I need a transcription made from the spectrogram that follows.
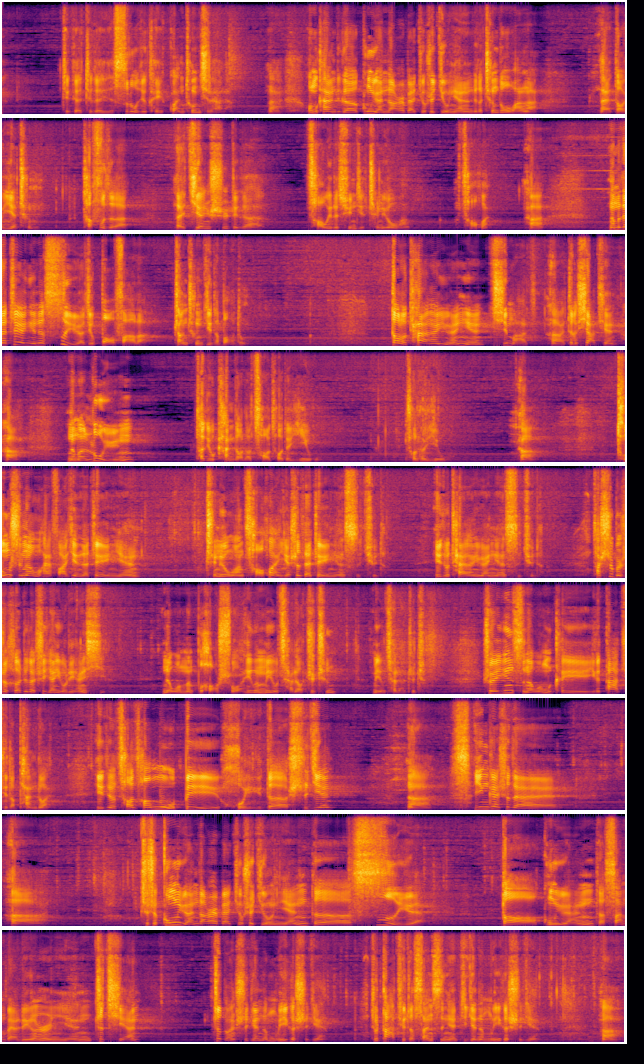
这个这个思路就可以贯通起来了啊。我们看这个公元的二百九十九年，这个成都王啊来到邺城，他负责。来监视这个曹魏的巡警陈留王曹奂啊，那么在这一年的四月就爆发了张承基的暴动。到了太安元年起码啊，这个夏天啊，那么陆云他就看到了曹操的遗物，曹操遗物啊。同时呢，我还发现，在这一年，陈留王曹奂也是在这一年死去的，也就太安元年死去的。他是不是和这个事件有联系？那我们不好说，因为没有材料支撑，没有材料支撑。所以因此呢，我们可以一个大体的判断，也就是曹操墓被毁的时间啊，应该是在啊，就是公元的二百九十九年的四月到公元的三百零二年之前这段时间的某一个时间。就大体的三四年之间的某一个时间，啊，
